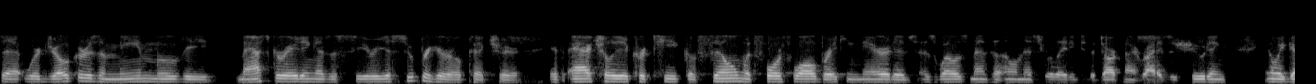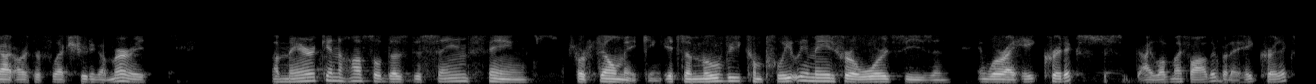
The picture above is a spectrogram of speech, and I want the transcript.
that where Joker is a meme movie masquerading as a serious superhero picture, it's actually a critique of film with fourth wall breaking narratives as well as mental illness relating to the Dark Knight Rises shooting, and we got Arthur Fleck shooting up Murray. American Hustle does the same thing for filmmaking. It's a movie completely made for award season and where I hate critics. I love my father, but I hate critics.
